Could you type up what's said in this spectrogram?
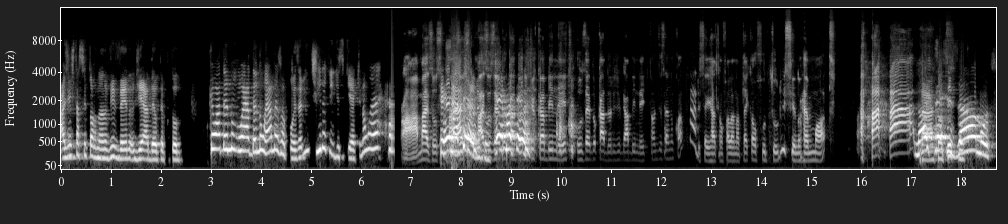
a gente tá se tornando, vivendo de EAD o tempo todo porque o AD, não, o EAD não é a mesma coisa. É mentira quem disse que é, que não é. Ah, mas os, mas os educadores de gabinete, os educadores de gabinete estão dizendo o contrário. Vocês já estão falando até que é o futuro ensino remoto. Nós ah, precisamos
